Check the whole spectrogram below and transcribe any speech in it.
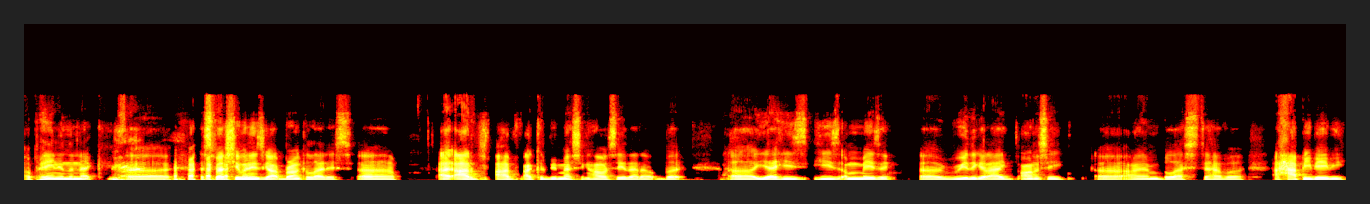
a pain in the neck, uh, especially when he's got bronchiolitis. Uh, I, I've, I've, I could be messing how I say that up, but uh, yeah, he's he's amazing. Uh, really good. I honestly, uh, I am blessed to have a, a happy baby.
